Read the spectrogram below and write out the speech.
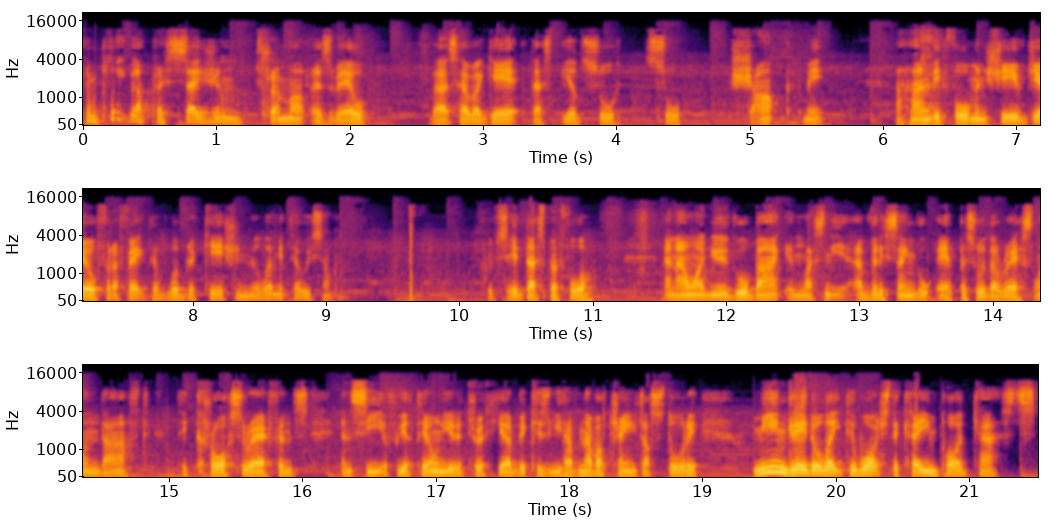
Complete with a precision trimmer as well. That's how I get this beard so so sharp, mate. A handy foam and shave gel for effective lubrication. Now, let me tell you something. We've said this before. And I want you to go back and listen to every single episode of Wrestling Daft to cross reference and see if we're telling you the truth here because we have never changed our story. Me and Grado like to watch the crime podcasts,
